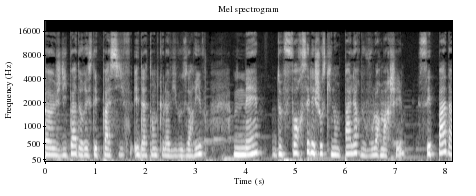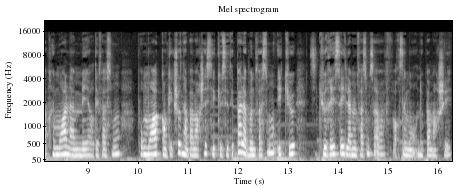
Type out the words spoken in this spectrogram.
Euh, je dis pas de rester passif et d'attendre que la vie vous arrive, mais de forcer les choses qui n'ont pas l'air de vouloir marcher c'est pas d'après moi la meilleure des façons. Pour moi, quand quelque chose n'a pas marché, c'est que c'était pas la bonne façon et que si tu réessayes de la même façon, ça va forcément ne pas marcher.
